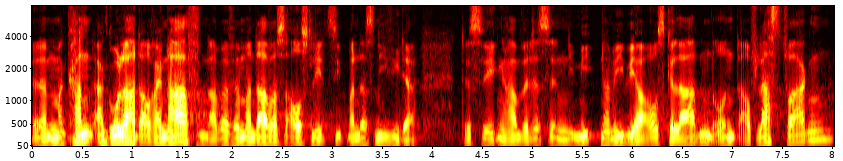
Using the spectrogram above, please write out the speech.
Ähm, man kann, Angola hat auch einen Hafen, aber wenn man da was auslädt, sieht man das nie wieder. Deswegen haben wir das in Namibia ausgeladen und auf Lastwagen.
